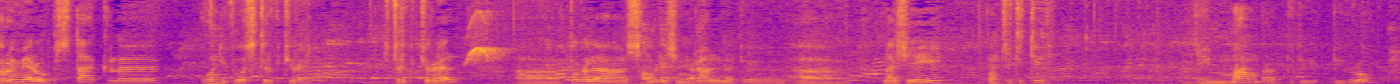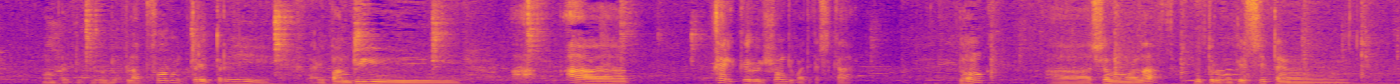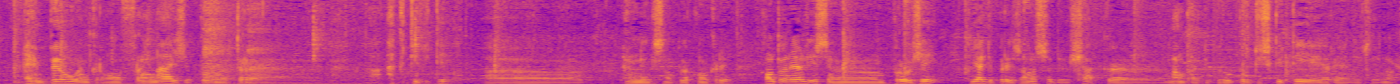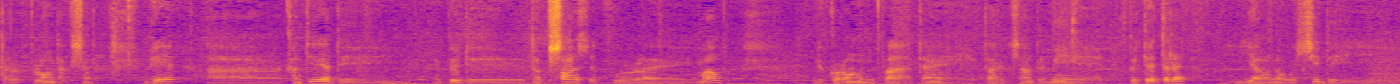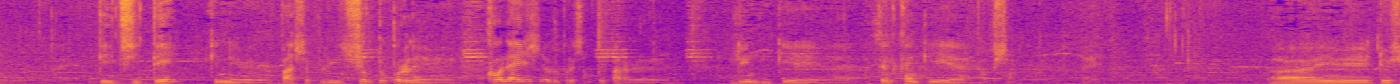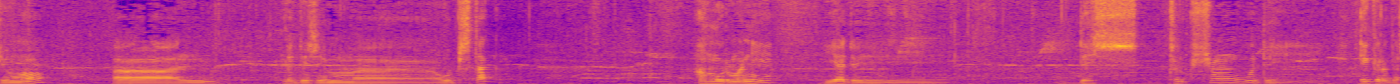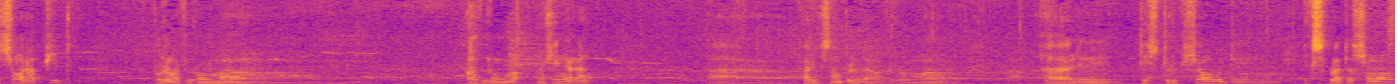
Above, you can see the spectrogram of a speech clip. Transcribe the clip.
premier obstacle au niveau structurel. Structurel, euh, pour l'Assemblée générale de euh, l'AG constitutive, les membres du bureau, membres du bureau de plateforme très très répandus à, quelques régions de Madagascar. Donc, à ce moment-là, nous trouvons que c'est un, un peu un grand freinage pour notre euh, activité. Euh, un exemple concret, quand on réalise un projet, il y a des présences de chaque euh, membre du bureau pour discuter et réaliser notre plan d'action. Mais quand il y a un peu d'absence pour les membres, le quorum n'est pas atteint, par exemple, mais peut-être il y en a aussi des, des idées qui ne passent plus, surtout pour les collèges représentés par l'une qui est quelqu'un qui est absent. Euh, et deuxièmement, euh, le deuxième euh, obstacle, en Mourmanie, il y a des destructions ou des dégradations rapides pour l'environnement environnement en général. par exemple, l'environnement à la destruction ou des exploitations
